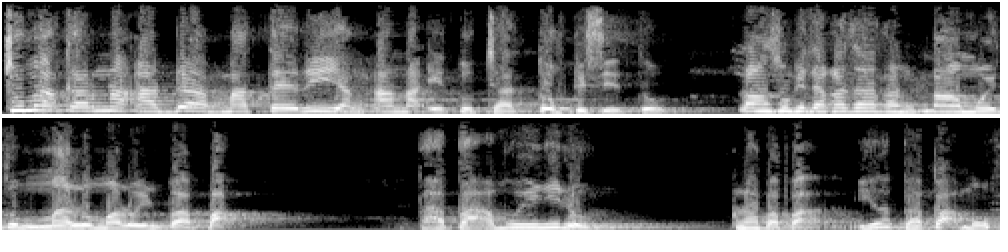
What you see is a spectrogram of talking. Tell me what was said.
Cuma karena ada materi yang anak itu jatuh di situ, langsung kita katakan kamu itu malu-maluin bapak. Bapakmu ini loh. Kenapa pak? Ya bapakmu.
